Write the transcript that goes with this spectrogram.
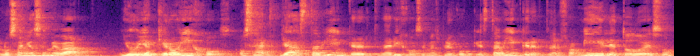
los años se me van, yo ya quiero hijos. O sea, ya está bien querer tener hijos, ¿sí me explico? Está bien querer tener familia, todo eso.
